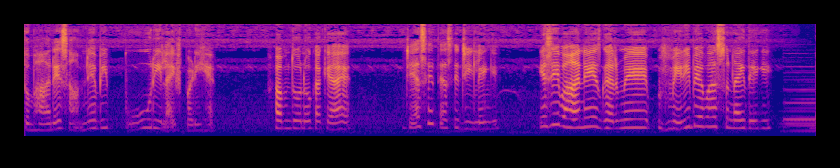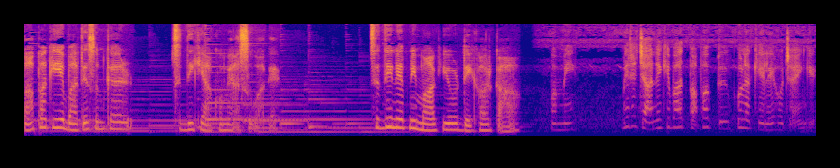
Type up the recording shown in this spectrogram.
तुम्हारे सामने अभी पूरी लाइफ पड़ी है। हम दोनों का क्या है? जैसे तैसे जी लेंगे। इसी बहाने इस घर में मेरी भी आवाज़ सुनाई देगी। पापा की ये बातें सुनकर सिद्धि की आँखों में आँसू आ गए। सिद्धि ने अपनी माँ की ओर देखा और कहा मम्मी मेरे जाने के बाद पापा बिल्कुल अकेले हो जाएँगे।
